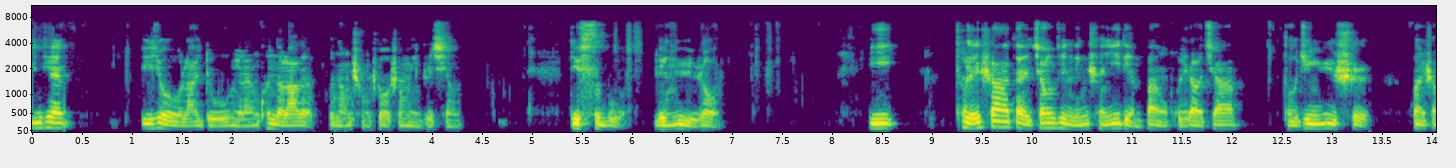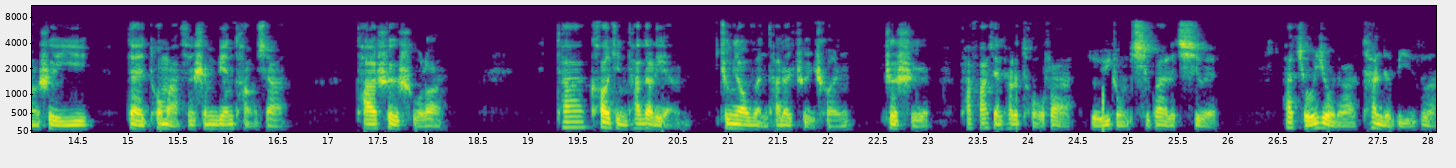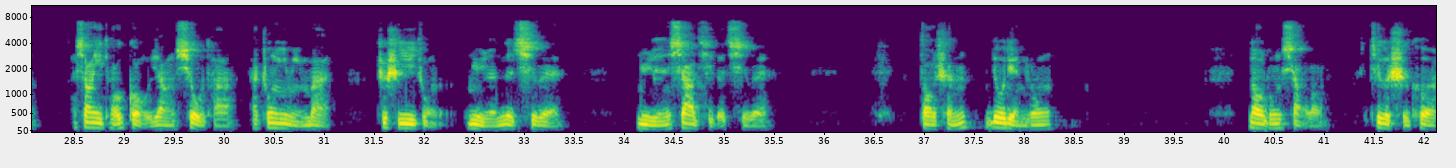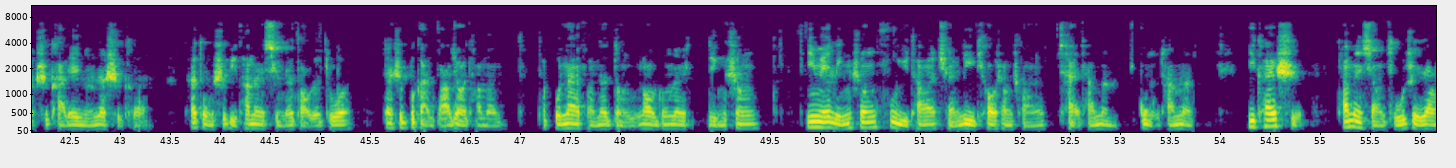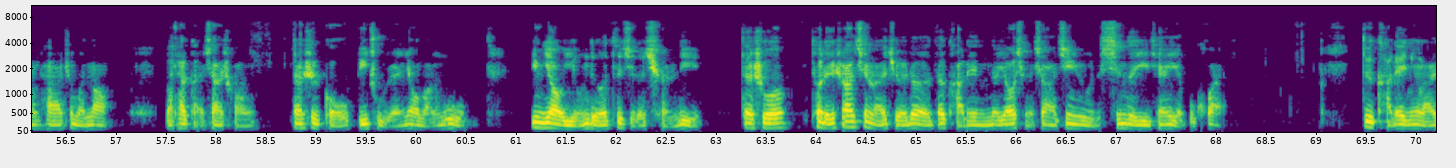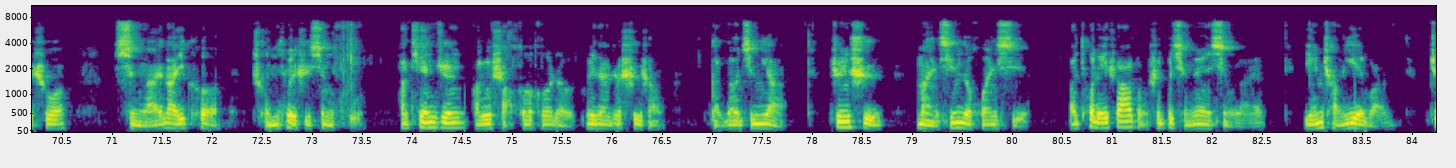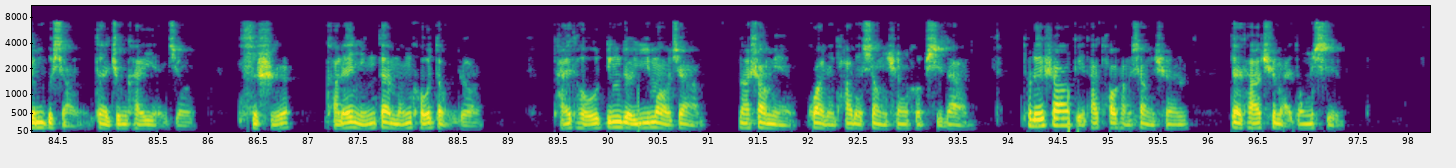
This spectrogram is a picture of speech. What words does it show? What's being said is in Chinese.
今天依旧来读米兰昆德拉的《不能承受生命之轻》第四部《灵与肉》。一，特蕾莎在将近凌晨一点半回到家，走进浴室，换上睡衣，在托马斯身边躺下。他睡熟了。他靠近他的脸，正要吻他的嘴唇，这时他发现他的头发有一种奇怪的气味。他久久地探着鼻子。像一条狗一样嗅它，他终于明白，这是一种女人的气味，女人下体的气味。早晨六点钟，闹钟响了。这个时刻是卡列宁的时刻，他总是比他们醒得早得多，但是不敢打搅他们。他不耐烦地等闹钟的铃声，因为铃声赋予他权力跳上床踩他们，拱他们。一开始，他们想阻止让他这么闹。把他赶下床，但是狗比主人要顽固，硬要赢得自己的权利。再说，特蕾莎近来觉得在卡列宁的邀请下进入新的一天也不快。对卡列宁来说，醒来那一刻纯粹是幸福，他天真而又傻呵呵的为在这世上感到惊讶，真是满心的欢喜。而特蕾莎总是不情愿醒来，延长夜晚，真不想再睁开眼睛。此时。卡列宁在门口等着，抬头盯着衣帽架，那上面挂着他的项圈和皮带。特蕾莎给他套上项圈，带他去买东西。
